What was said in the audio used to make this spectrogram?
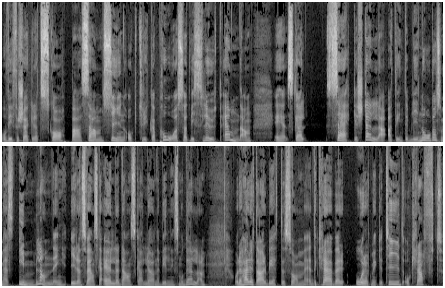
och vi försöker att skapa samsyn och trycka på så att vi i slutändan eh, ska säkerställa att det inte blir någon som helst inblandning i den svenska eller danska lönebildningsmodellen. Och det här är ett arbete som det kräver oerhört mycket tid och kraft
